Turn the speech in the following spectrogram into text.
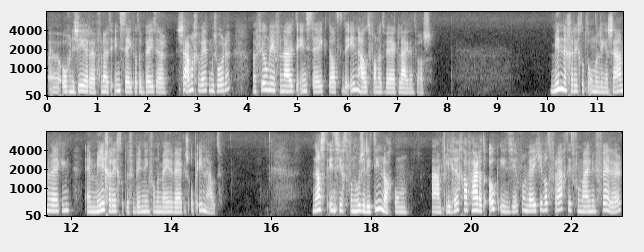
uh, organiseren vanuit de insteek dat er beter samengewerkt moest worden, maar veel meer vanuit de insteek dat de inhoud van het werk leidend was. minder gericht op de onderlinge samenwerking en meer gericht op de verbinding van de medewerkers op inhoud. Naast het inzicht van hoe ze die teamdag kon aanvliegen, gaf haar dat ook inzicht van weet je, wat vraagt dit voor mij nu verder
